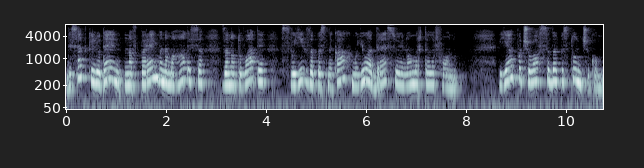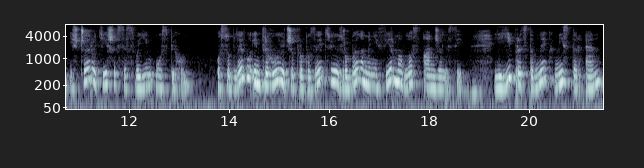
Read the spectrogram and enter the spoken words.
Десятки людей навперейми намагалися занотувати в своїх записниках мою адресу і номер телефону. Я почував себе пестунчиком і щиро тішився своїм успіхом. Особливо інтригуючу пропозицію зробила мені фірма в Лос-Анджелесі. Її представник містер Н,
